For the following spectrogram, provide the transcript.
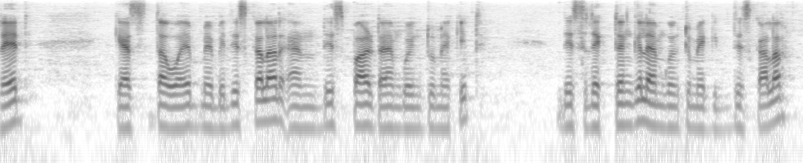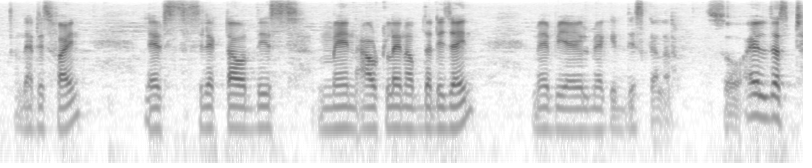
red. Catch the web maybe this color and this part I am going to make it this rectangle I am going to make it this color. That is fine. Let's select out this main outline of the design. Maybe I will make it this color so I will just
